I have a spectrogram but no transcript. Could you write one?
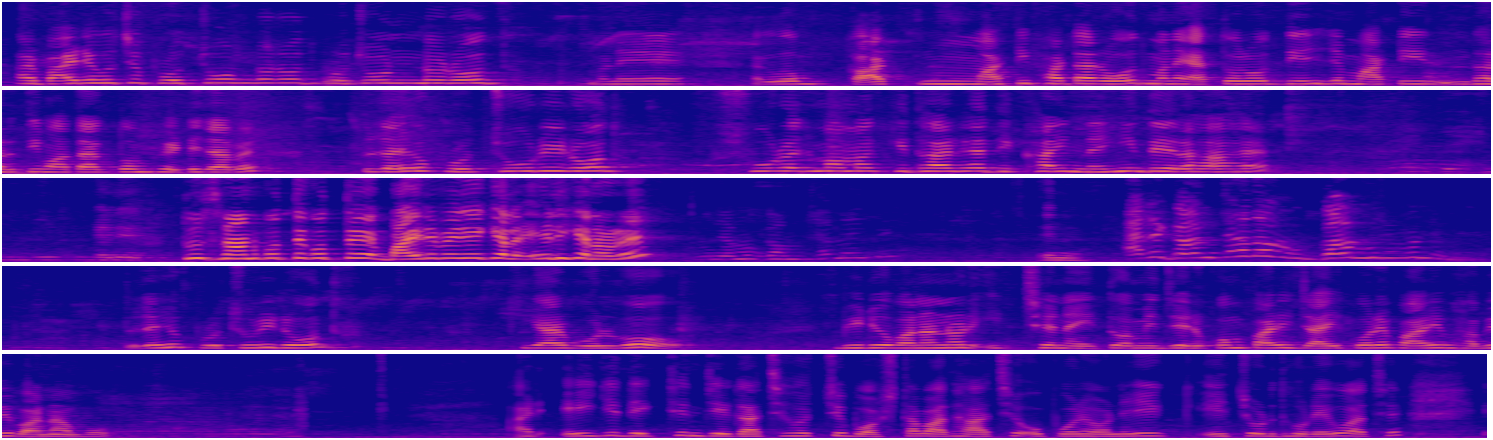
আর বাইরে হচ্ছে প্রচণ্ড রোদ প্রচণ্ড রোদ মানে একদম কাঠ মাটি ফাটা রোদ মানে এত রোদ দিয়েছে যে মাটি ধরতি মাথা একদম ফেটে যাবে তো যাই হোক প্রচুরই রোদ सूरज मामा किधर है दिखाई नहीं दे रहा है তুই স্নান করতে করতে বাইরে বেরিয়ে গেল এলি কেন রে আমার গামছা নাই যে? আরে গামছা দাও গামছা না তো যাই হোক প্রচুরই রোদ কি আর বলবো ভিডিও বানানোর ইচ্ছে নেই, তো আমি যেরকম পারি যাই করে পারি ভাবি বানাবো। আর এই যে দেখছেন যে গাছে হচ্ছে বস্তা বাঁধা আছে, ওপরে অনেক এঁচড় ধরেও আছে।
